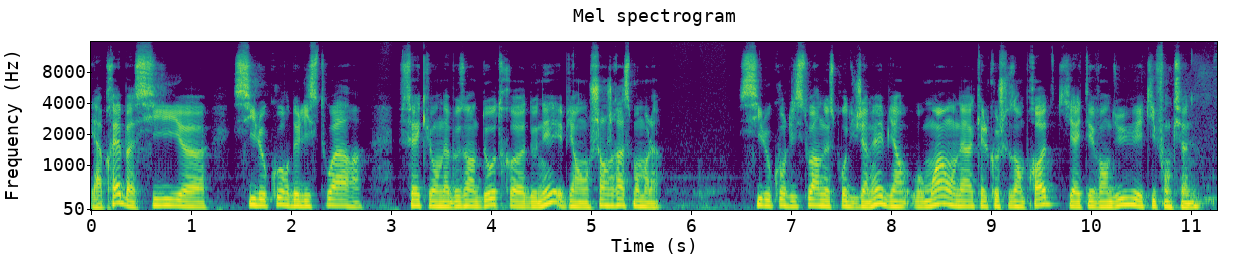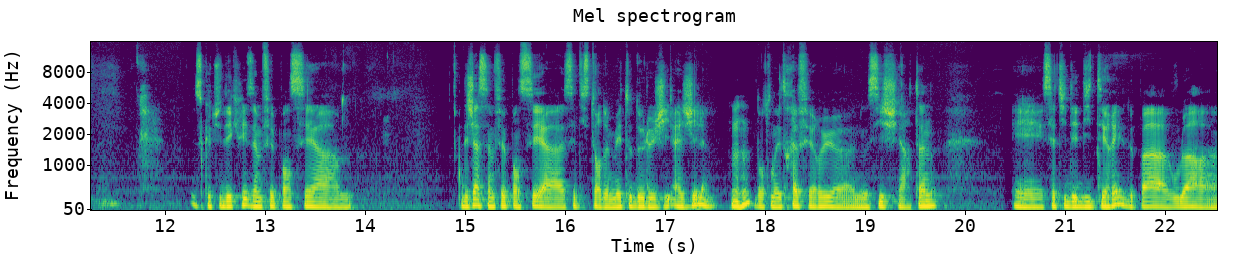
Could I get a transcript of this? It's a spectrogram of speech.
Et après, bah, si, si le cours de l'histoire fait qu'on a besoin d'autres euh, données, eh bien, on changera à ce moment-là. Si le cours de l'histoire ne se produit jamais, eh bien, au moins, on a quelque chose en prod qui a été vendu et qui fonctionne. ce que tu décris, ça me fait penser à. Déjà, ça me fait penser à cette histoire de méthodologie agile, Mhm. dont on est très féru, euh, nous aussi, chez Ayrton. Et cette idée d'itérer, de ne pas vouloir euh,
